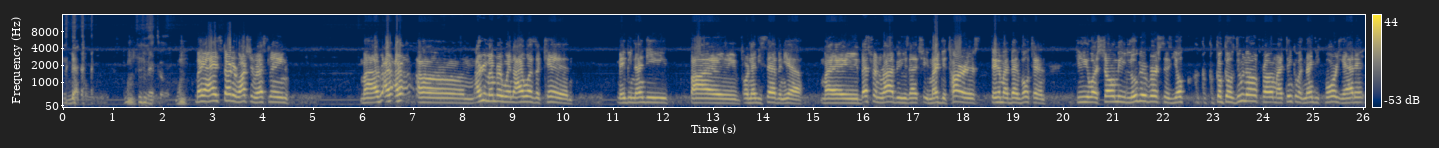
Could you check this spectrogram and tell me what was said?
Metal. metal. But yeah, I started watching wrestling. My, I, I, um, I remember when I was a kid, maybe ninety five or ninety seven. Yeah, my best friend Robbie, who's actually my guitarist, in my band Votan. He was showing me Luger versus Yokozuna from I think it was '94. He had it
